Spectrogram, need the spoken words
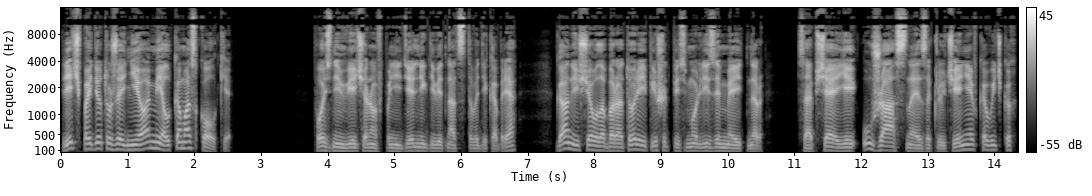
речь пойдет уже не о мелком осколке. Поздним вечером в понедельник 19 декабря Ган еще в лаборатории пишет письмо Лизе Мейтнер, сообщая ей ужасное заключение в кавычках,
